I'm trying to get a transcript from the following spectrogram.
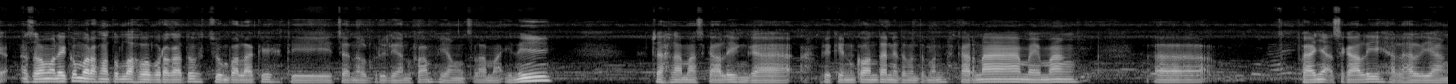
Ya, Assalamualaikum warahmatullahi wabarakatuh. Jumpa lagi di channel Brilliant Farm Yang selama ini Sudah lama sekali nggak bikin konten ya teman-teman. Karena memang eh, Banyak sekali hal-hal yang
